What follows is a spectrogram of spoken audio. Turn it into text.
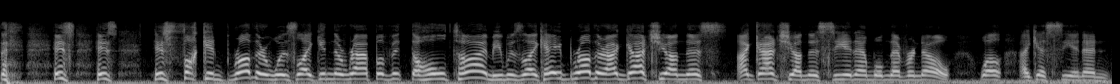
his his his fucking brother was like in the wrap of it the whole time. He was like, "Hey brother, I got you on this. I got you on this. CNN will never know." Well, I guess CNN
